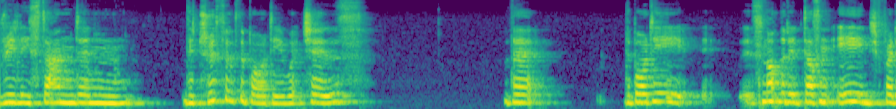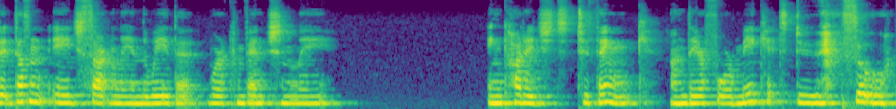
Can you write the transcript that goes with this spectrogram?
really stand in the truth of the body, which is that the body it's not that it doesn't age, but it doesn't age certainly in the way that we're conventionally encouraged to think and therefore make it do so.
